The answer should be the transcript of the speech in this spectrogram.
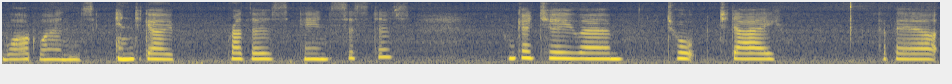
Wild Ones, Indigo brothers and sisters. I'm going to um, talk today about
